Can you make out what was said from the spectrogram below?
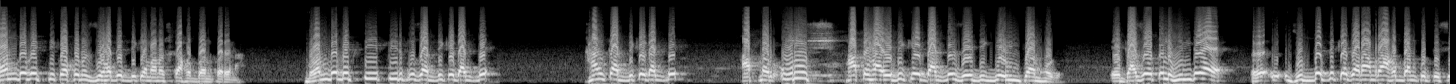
ভণ্ড ব্যক্তি কখনো জিহাদের দিকে মানুষকে আহ্বান করে না। ভণ্ড ব্যক্তি পীর পূজার দিকে ডাকবে খাঙ্কার দিকে ডাকবে, আপনার উরুস, ফাতেহা এদিকে ডাকবে যে দিক দিয়ে ইনকাম হবে। এই গাজওয়াতুল হিন্দে যুদ্ধের দিকে যারা আমরা আহ্বান করতেছি,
